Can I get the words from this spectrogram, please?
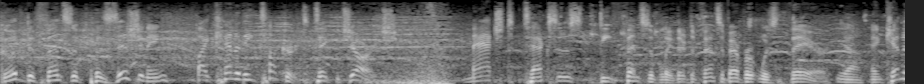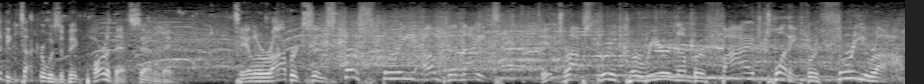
Good defensive positioning by Kennedy Tucker to take the charge. Matched Texas defensively. Their defensive effort was there. Yeah. And Kennedy Tucker was a big part of that Saturday. Taylor Robertson's first three of the night. It drops through career number 520 for three, Rob.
